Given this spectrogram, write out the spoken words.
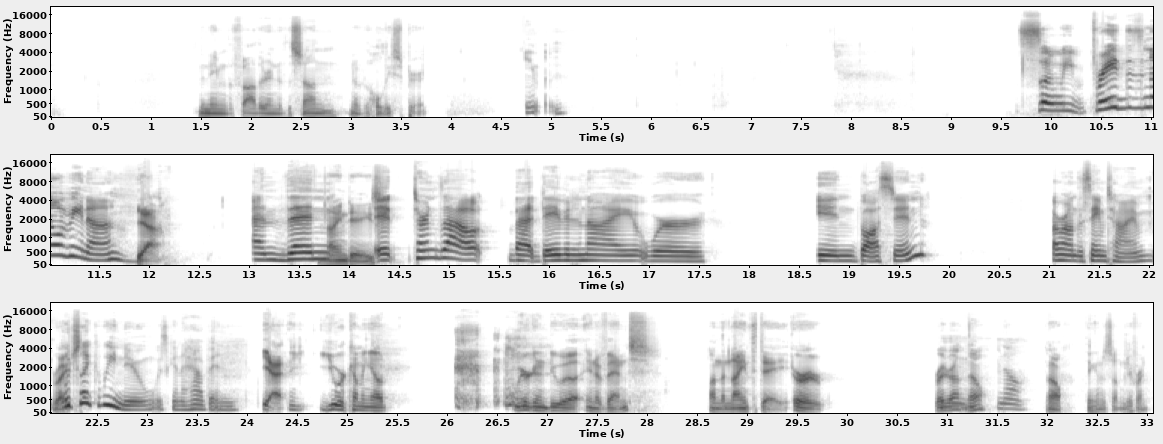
In the name of the Father, and of the Son, and of the Holy Spirit. Amen. So we prayed this novena, Yeah, and then nine days. it turns out that David and I were in Boston around the same time, Right. which, like, we knew was going to happen. Yeah, you were coming out. we were going to do a, an event on the ninth day, or right around. Mhm. No, No. no, thinking of something different.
